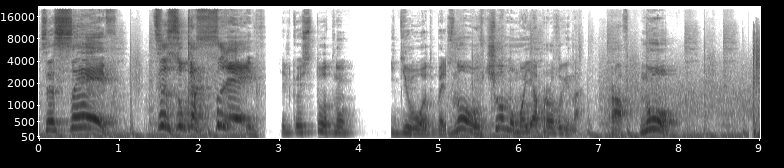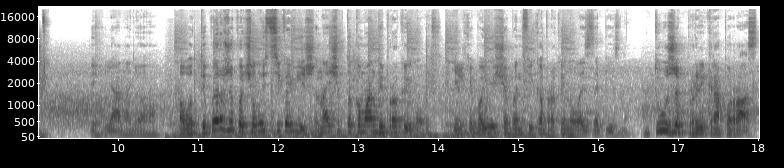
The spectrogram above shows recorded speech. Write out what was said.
Це сейв! Це, сука, сейв! Тільки ось тут, ну. Ідіот, блядь. Знову в чому моя провина? Прав. Ну! Ти глянь на нього. А от тепер вже почалось цікавіше, начебто команди прокинулись. Тільки боюсь, що Бенфіка прокинулась запізно. Дуже прикра поразка.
